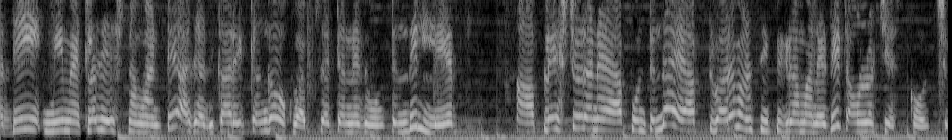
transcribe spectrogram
అది మేము ఎట్లా చేసినామంటే అది అధికారికంగా ఒక వెబ్సైట్ అనేది ఉంటుంది. లేదు ప్లే స్టోర్ అనే యాప్ ఉంటుంది. ఆ యాప్ ద్వారా మనం సిపి గ్రామ్ అనేది డౌన్లోడ్ చేసుకోవచ్చు.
